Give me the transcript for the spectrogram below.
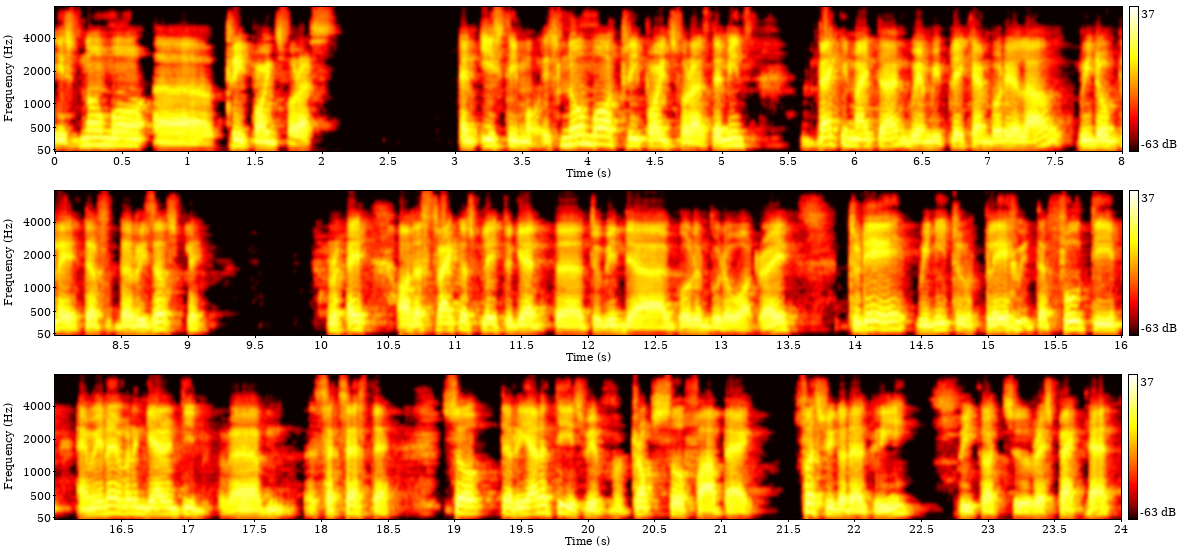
is no more uh, three points for us. And East Timor is no more three points for us. That means back in my time, when we play Cambodia, Laos, we don't play. The, the reserves play, right? Or the strikers play to get uh, to win the Golden Boot Award, right? Today, we need to play with the full team, and we're not even guaranteed um, success there. So the reality is we've dropped so far back. First, we got to agree. We got to respect that.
